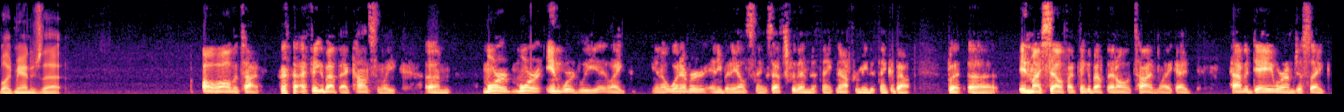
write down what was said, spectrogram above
like manage that Oh, all the time. I think about that constantly. Um, more more inwardly, like you know, whatever anybody else thinks, that's for them to think, not for me to think about. But uh, in myself, I think about that all the time. Like I have a day where I'm just like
